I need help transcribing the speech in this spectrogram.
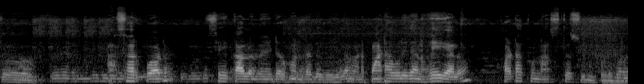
তো আসার পর সেই কালো মেয়েটা ওখানটাতে বুঝলাম মানে পাঁঠা বলিদান হয়ে গেল, হঠাৎ ও নাচতে শুরু করে দিল।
